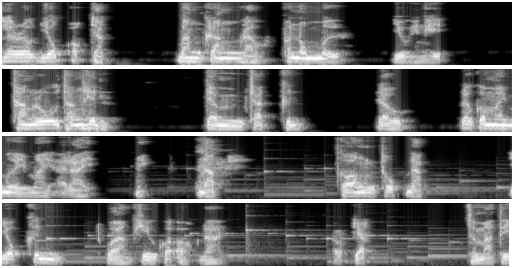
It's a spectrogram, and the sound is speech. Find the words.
แล้วเรายกออกจาก บางครั้งเราพนมมืออยู่อย่างนี้ ทั้งรู้ทั้งเห็นแจ่มชัดขึ้น เราแล้วก็ไม่เมื่อยไม่อะไร ดับ กองทุกดับ ยกขึ้น วางคิวก็ออกได้ ออกจากสมาธิ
